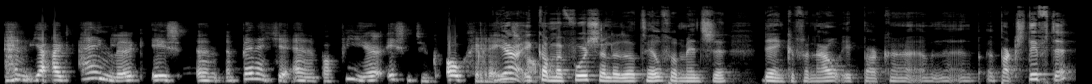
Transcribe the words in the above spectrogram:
en ja, uiteindelijk is een, een pennetje en een papier is natuurlijk ook gereedschap. Ja, ik kan me voorstellen dat heel veel mensen denken van nou, ik pak eh, een, een pak stiften.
